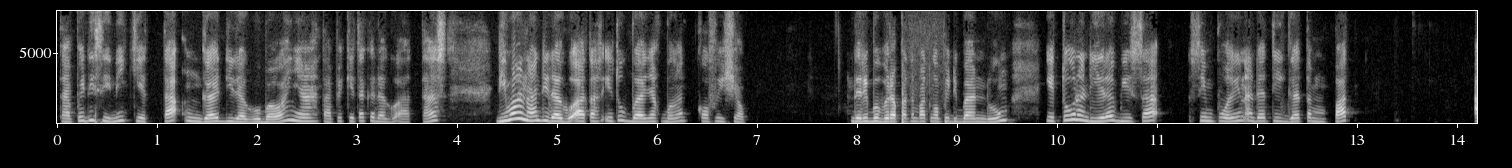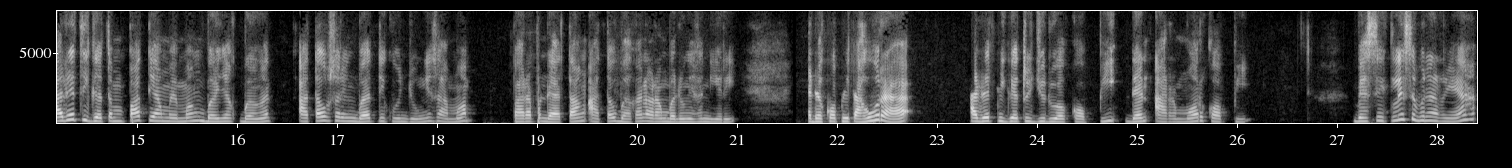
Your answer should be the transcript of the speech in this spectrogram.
Tapi di sini kita enggak di dagu bawahnya, tapi kita ke dagu atas. Di mana di dagu atas itu banyak banget coffee shop. Dari beberapa tempat ngopi di Bandung, itu Nadira bisa simpulin ada tiga tempat. Ada tiga tempat yang memang banyak banget atau sering banget dikunjungi sama para pendatang atau bahkan orang Bandungnya sendiri. Ada Kopi Tahura, ada 372 Kopi, dan Armor Kopi. Basically sebenarnya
